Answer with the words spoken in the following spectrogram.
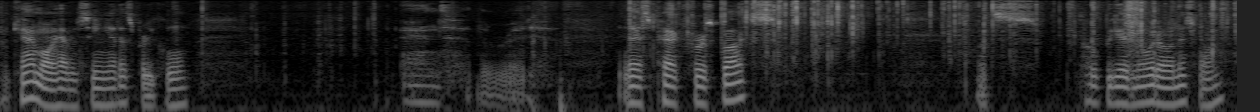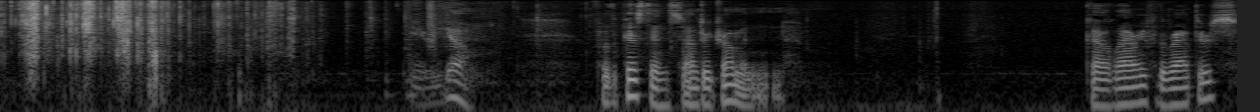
The camo I haven't seen yet. That's pretty cool. And the red. Last pack, first box. Let's hope we get an auto on this one. Here we go. For the Pistons, Andre Drummond. Kyle Lowry for the Raptors.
